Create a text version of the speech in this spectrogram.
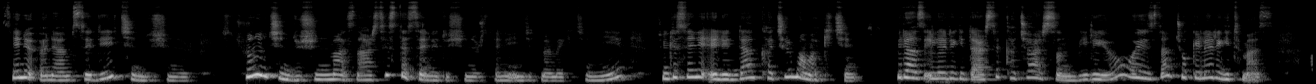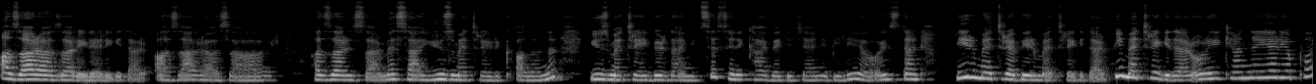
Seni önemsediği için düşünür. Şunun için düşünmez. Narsist de seni düşünür seni incitmemek için. Niye? Çünkü seni elinden kaçırmamak için. Biraz ileri giderse kaçarsın biliyor. O yüzden çok ileri gitmez. Azar azar ileri gider. Azar azar azar azar mesela 100 metrelik alanı 100 metreyi birden gitse seni kaybedeceğini biliyor. O yüzden bir metre bir metre gider. Bir metre gider. Orayı kendine yer yapar.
